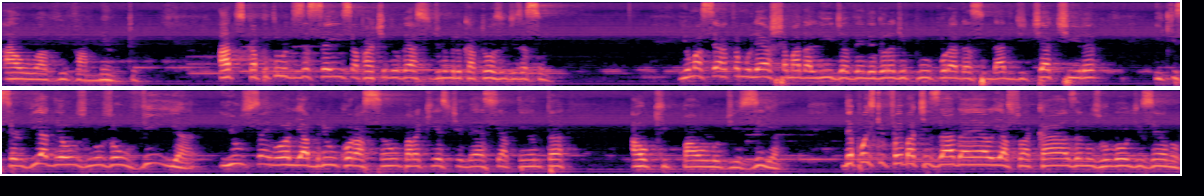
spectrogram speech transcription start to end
ao avivamento. Atos capítulo 16, a partir do verso de número 14, diz assim: e uma certa mulher chamada Lídia, vendedora de púrpura da cidade de Tiatira, e que servia a Deus, nos ouvia, e o Senhor lhe abriu o coração para que estivesse atenta ao que Paulo dizia. Depois que foi batizada ela e a sua casa, nos rogou, dizendo:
